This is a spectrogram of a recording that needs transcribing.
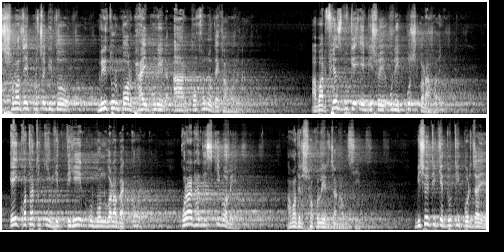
সমাজে প্রচলিত মৃত্যুর পর ভাই বোনের আর কখনো দেখা হবে না। আবার ফেসবুকে এ বিষয়ে অনেক পোস্ট করা হয়। এই কথাটি কি ভিত্তিহীন ও মন গড়া বাক্য? কোরআন হাদিস কি বলে? আমাদের সকলের জানা উচিত। বিষয়টিকে দুটি পর্যায়ে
